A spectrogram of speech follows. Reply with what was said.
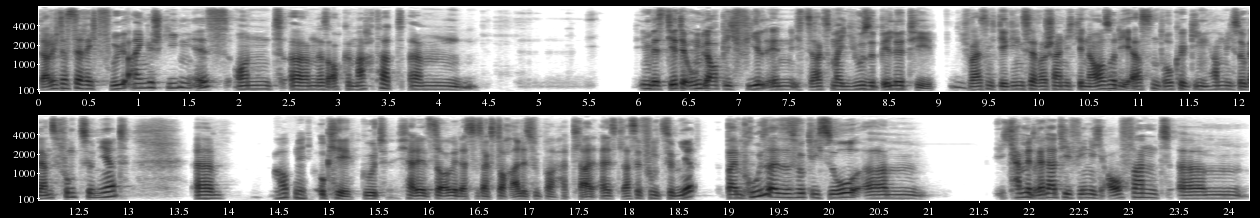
dadurch, dass der recht früh eingestiegen ist und ähm, das auch gemacht hat, ähm, investiert er unglaublich viel in, ich sag's mal, Usability. Ich weiß nicht, dir ging es ja wahrscheinlich genauso. Die ersten Drucke ging, haben nicht so ganz funktioniert. Ähm, Überhaupt nicht. Okay, gut. Ich hatte jetzt Sorge, dass du sagst, doch, alles super, hat alles klasse funktioniert. Beim Prusa ist es wirklich so, ähm, ich kann mit relativ wenig Aufwand, ähm,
